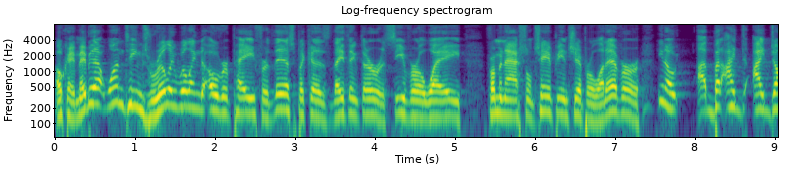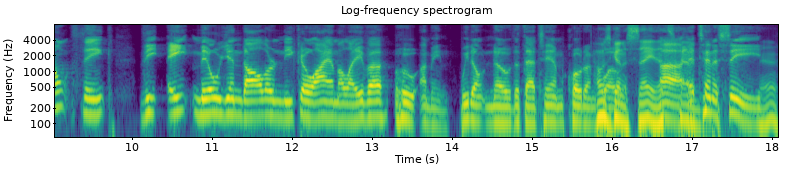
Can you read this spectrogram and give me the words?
okay, maybe that one team's really willing to overpay for this because they think they're a receiver away from a national championship or whatever. You know, but I, I don't think the eight million dollar Nico Iamaleava, who I mean, we don't know that that's him, quote unquote. I was gonna say, that's uh, kind at of- Tennessee.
